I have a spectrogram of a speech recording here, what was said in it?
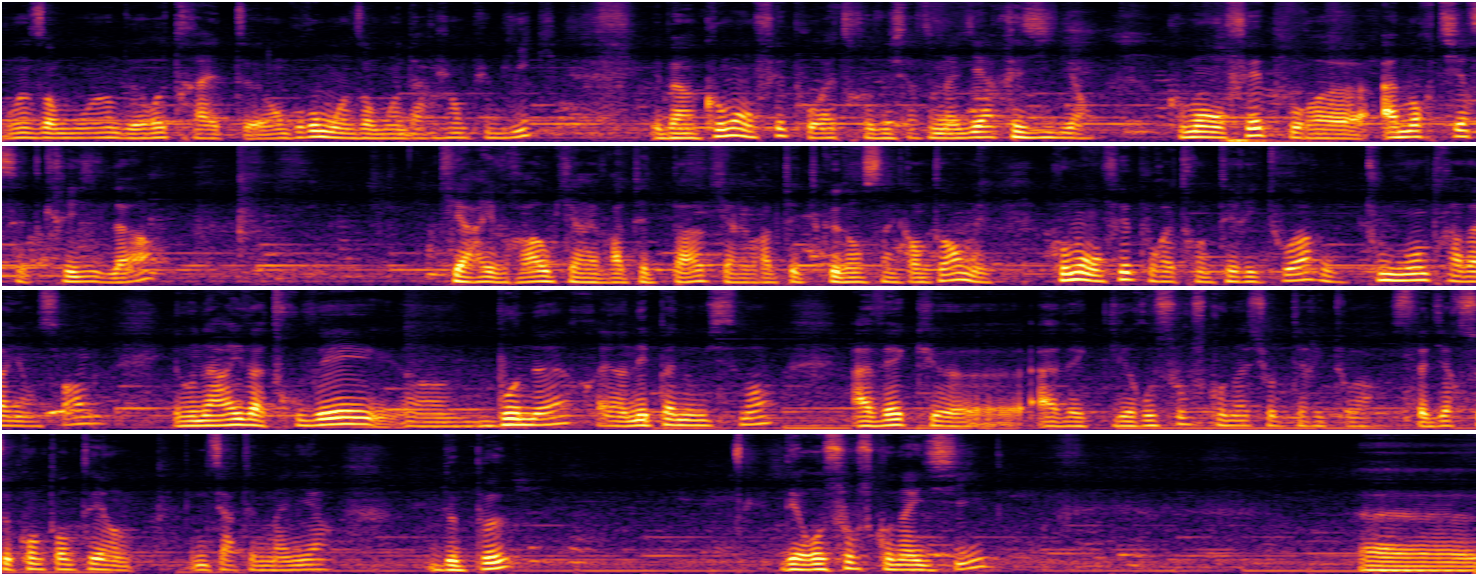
moins en moins de retraites, en gros moins en moins d'argent public, et eh ben, comment on fait pour être d'une certaine manière résilient? Comment on fait pour euh, amortir cette crise-là? Qui arrivera ou qui arrivera peut-être pas, qui arrivera peut-être que dans 50 ans, mais comment on fait pour être un territoire où tout le monde travaille ensemble et on arrive à trouver un bonheur et un épanouissement avec, euh, avec les ressources qu'on a sur le territoire? C'est-à-dire se contenter d'une certaine manière de peu des ressources qu'on a ici euh,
